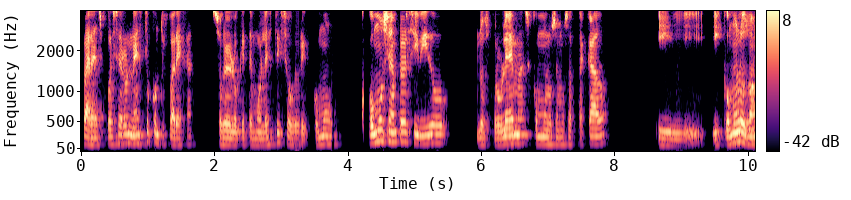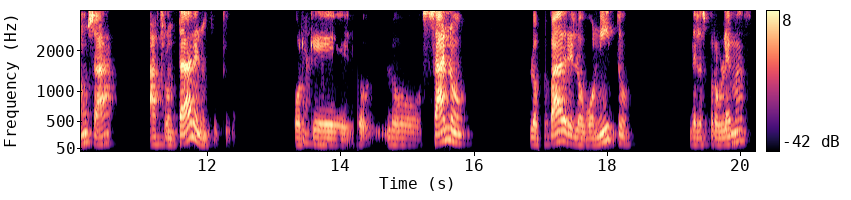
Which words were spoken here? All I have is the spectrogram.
para después ser honesto con tu pareja sobre lo que te molesta y sobre cómo, cómo se han percibido los problemas, cómo los hemos atacado y, y cómo los vamos a afrontar en un futuro. Porque lo, sano, lo padre, lo bonito de los problemas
